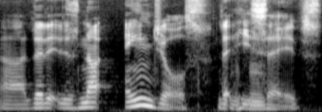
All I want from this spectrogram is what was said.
uh, that it is not angels that mm-hmm. he saves.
